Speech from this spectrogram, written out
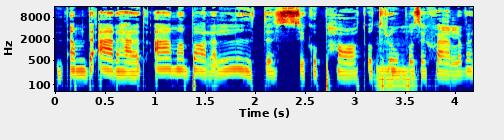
det är det här att är man bara lite psykopat och tror Mm. på sig själv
